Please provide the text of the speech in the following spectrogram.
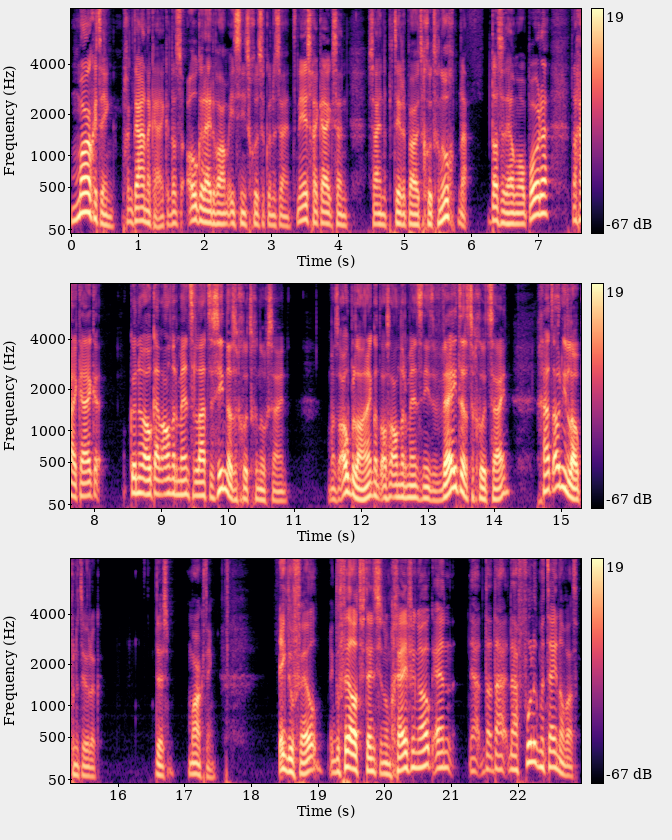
Marketing, ga ik daar naar kijken. Dat is ook een reden waarom iets niet goed zou kunnen zijn. Ten eerste ga ik kijken, zijn, zijn de therapeuten goed genoeg? Nou, dat zit helemaal op orde. Dan ga je kijken, kunnen we ook aan andere mensen laten zien dat ze goed genoeg zijn? Maar dat is ook belangrijk, want als andere mensen niet weten dat ze goed zijn, gaat het ook niet lopen natuurlijk. Dus, marketing. Ik doe veel. Ik doe veel advertenties in de omgeving ook. En ja, daar, voel ik meteen al wat.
